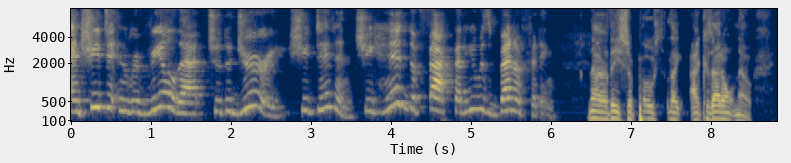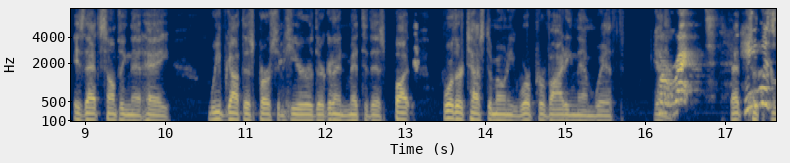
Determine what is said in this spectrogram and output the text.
And she didn't reveal that to the jury. She didn't. She hid the fact that he was benefiting. Now, are they supposed like because I, I don't know. Is that something that hey, we've got this person here, they're going to admit to this, but for their testimony, we're providing them with correct. Know, he was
